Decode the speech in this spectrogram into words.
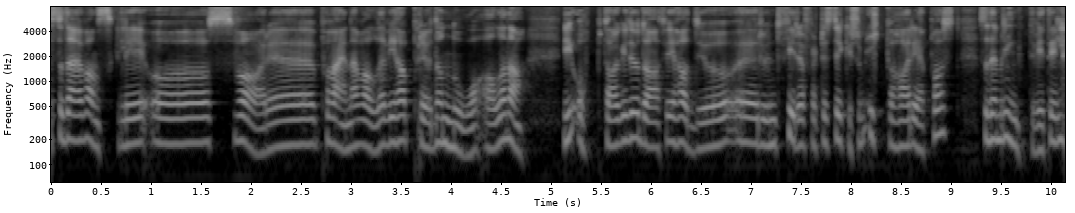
så det er jo vanskelig å svare på vegne av alle. Vi har prøvd å nå alle, da. Vi oppdaget jo da at vi hadde jo eh, rundt 44 stykker som ikke har e-post, så dem ringte vi til.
